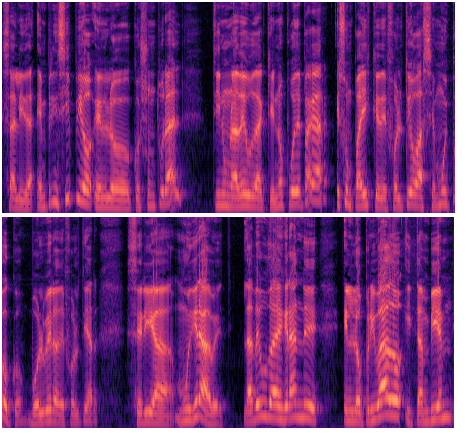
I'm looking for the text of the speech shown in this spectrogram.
salida. En principio, en lo coyuntural, tiene una deuda que no puede pagar. Es un país que defolteó hace muy poco. Volver a defoltear sería muy grave. La deuda es grande en lo privado y también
